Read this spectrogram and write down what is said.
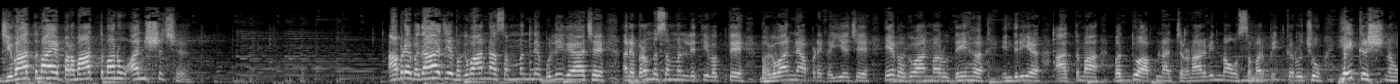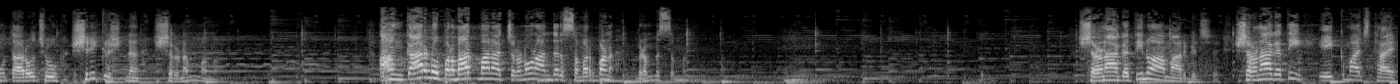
જીવાત્મા એ પરમાત્માનું અંશ છે. આપણે બધા જે ભગવાનના સંબંધને ભૂલી ગયા છે અને બ્રહ્મ સંબંધ લેતી વખતે ભગવાનને આપણે કહીએ છીએ, હે ભગવાન, મારું દેહ, ઇન્દ્રિય, આત્મા બધું આપના ચરણારવિંદમાં હું સમર્પિત કરું છું. હે કૃષ્ણ, હું તારો છું. શ્રી કૃષ્ણ શરણમ મમ. અહંકારનું પરમાત્માના ચરણોના અંદર સમર્પણ, બ્રહ્મ સંબંધ શરણાગતિનો આ માર્ગ છે. શરણાગતિ એકમાં જ થાય,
